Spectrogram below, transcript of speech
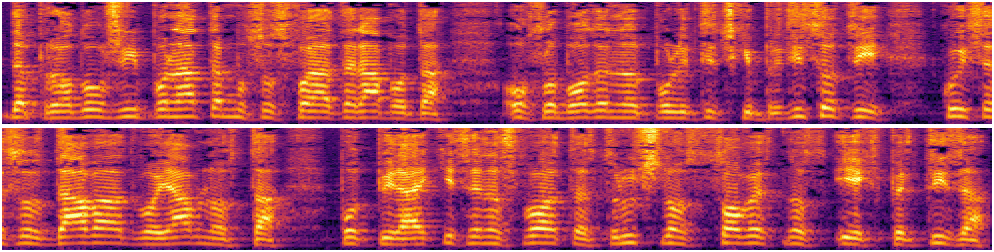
да продолжи и понатаму со својата работа, ослободена од политички притисоци кои се создаваат во јавноста, подпирајќи се на својата стручност, совестност и експертиза,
